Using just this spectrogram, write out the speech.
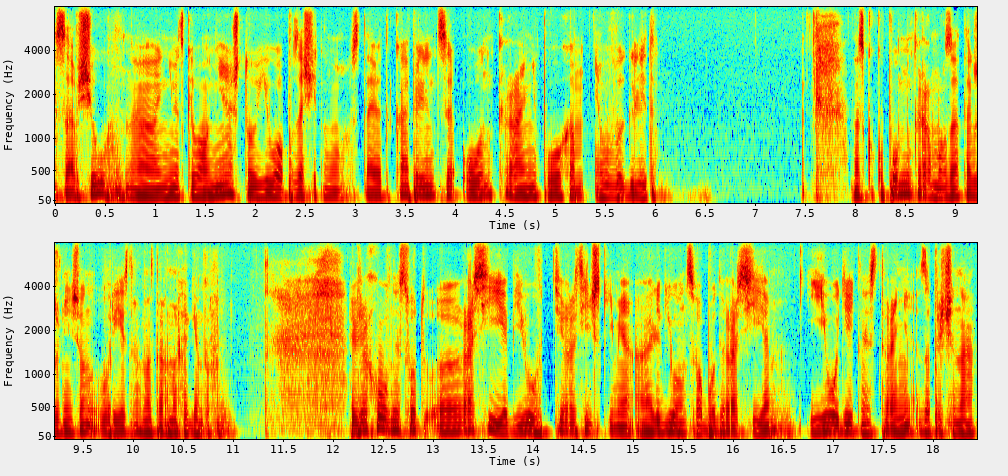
сообщил э, немецкой волне, что его по защитному ставят капельницы, он крайне плохо выглядит. Насколько помню, Карамурза также внесен в реестр иностранных агентов. Верховный суд э, России объявил террористическими э, Легион Свободы Россия. Его деятельность в стране запрещена.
